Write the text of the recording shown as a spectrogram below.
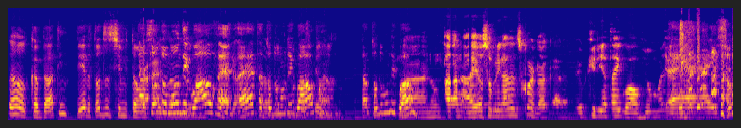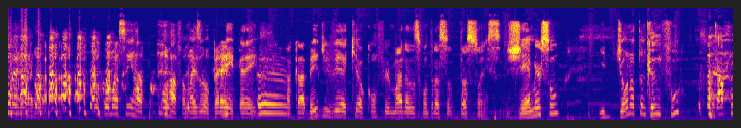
Não, o campeonato inteiro, todos os times estão. Tá todo mundo igual, velho. É, tá, todo, mundo igual, oscilando. mano. Tá todo mundo igual. Ah, não tá, não. Aí eu sou obrigado a discordar, cara. Eu queria estar igual, viu? Mas. É, isso mesmo. Como assim, Rafa? Ô, Rafa, mas ô, peraí, peraí. Acabei de ver aqui, ó, confirmadas as contratações. Gemerson e Jonathan Canfu. Cafu.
